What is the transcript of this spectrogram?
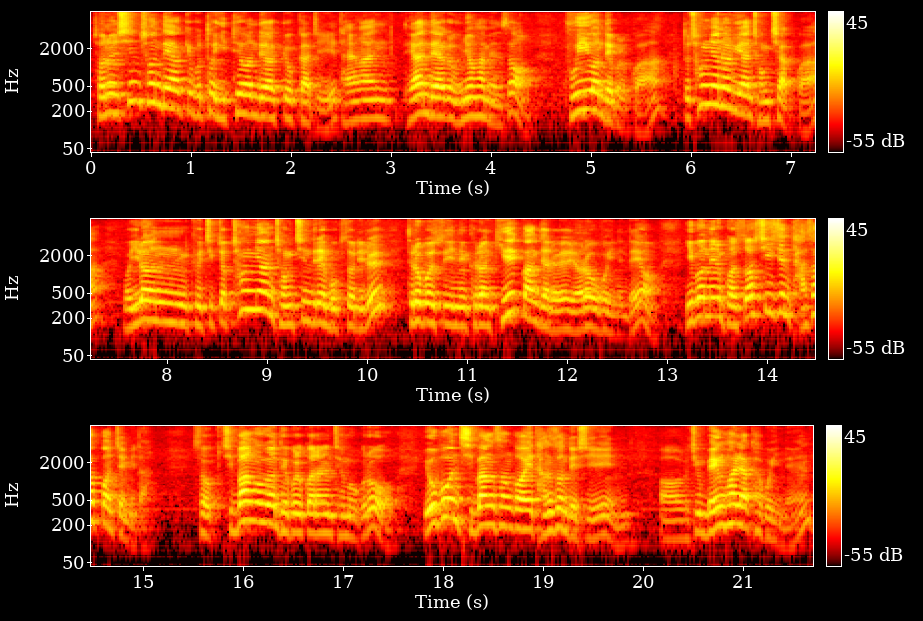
저는 신촌대학교부터 이태원대학교까지 다양한 대한대학을 운영하면서 구의원 대볼과 또 청년을 위한 정치학과 뭐 이런 그 직접 청년 정치인들의 목소리를 들어볼 수 있는 그런 기획 강좌를 열어오고 있는데요. 이번에는 벌써 시즌 다섯 번째입니다. 그래서 지방의원 대볼과라는 제목으로 요번 지방선거에 당선되신 어, 지금 맹활약하고 있는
